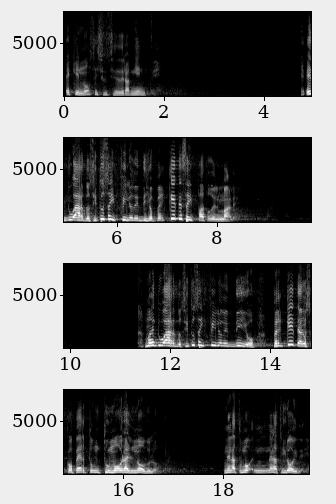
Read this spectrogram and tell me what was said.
è che non si succederà niente. Edoardo, se tu sei figlio di Dio, perché ti sei fatto del male? Ma Edoardo, se tu sei figlio di Dio, perché ti hanno scoperto un tumore al nodulo, nella, tumo- nella tiroide?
